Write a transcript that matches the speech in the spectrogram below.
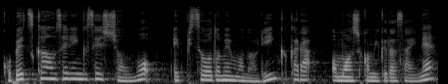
個別カウンセリングセッションをエピソードメモのリンクからお申し込みくださいね。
